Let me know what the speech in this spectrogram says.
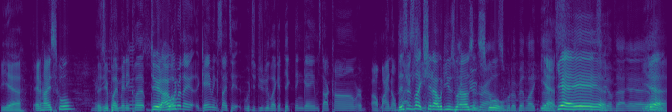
Yeah. in high school. Did you play Miniclip mini games? clip? Dude, Yeah, I what would- were the gaming sites? that- Would you do like addictinggames.com or albino? this Black is like Sheep? shit I would use when Like I was in Newgrounds school. Would have been like the, Yes. Yeah, the yeah, yeah, infancy yeah. Of that. Yeah, yeah, Yeah. yeah. Yeah.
